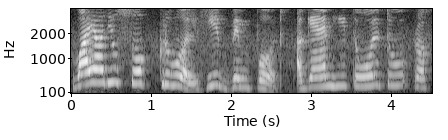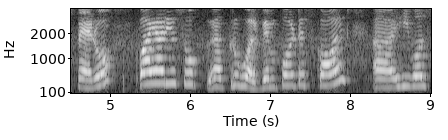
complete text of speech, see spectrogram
Why are you so cruel? He whimpered. Again, he told to Prospero, Why are you so uh, cruel? Whimpered is called. Uh, he was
